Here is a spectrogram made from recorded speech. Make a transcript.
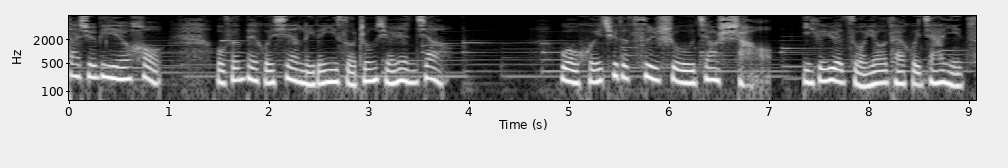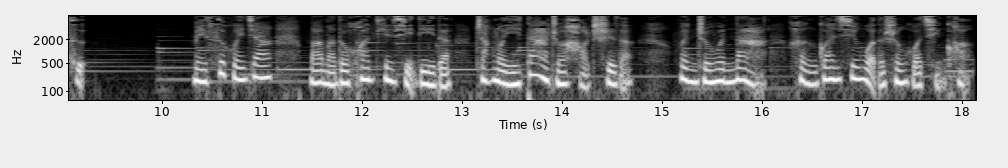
大学毕业后，我分配回县里的一所中学任教。我回去的次数较少，一个月左右才回家一次。每次回家，妈妈都欢天喜地的张罗一大桌好吃的，问这问那，很关心我的生活情况。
